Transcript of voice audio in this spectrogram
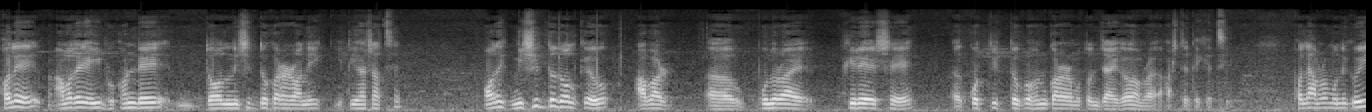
ফলে আমাদের এই ভূখণ্ডে দল নিষিদ্ধ করার অনেক ইতিহাস আছে। অনেক নিষিদ্ধ দলকেও আবার পুনরায় ফিরে এসে কর্তৃত্ব গ্রহণ করার মতন জায়গাও আমরা আসতে দেখেছি। ফলে আমরা মনে করি,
